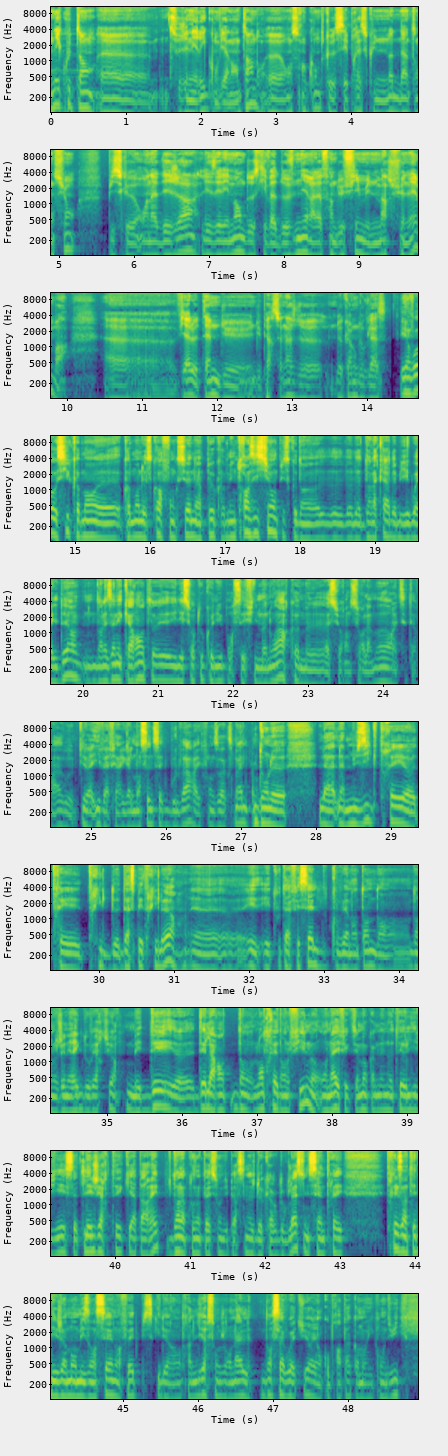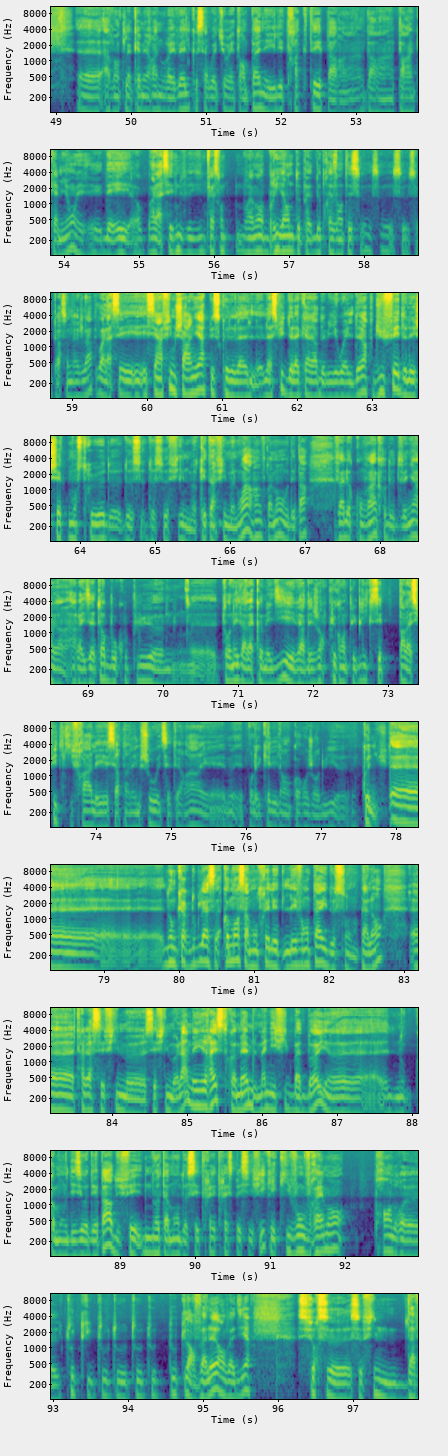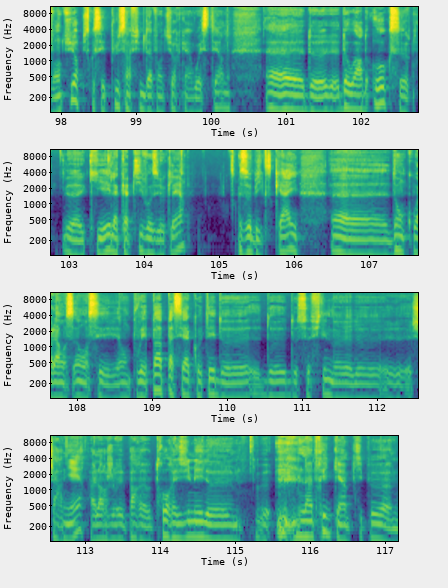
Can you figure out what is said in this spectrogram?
En écoutant euh, ce générique qu'on vient d'entendre, euh, on se rend compte que c'est presque une note d'intention, puisqu'on a déjà les éléments de ce qui va devenir à la fin du film une marche funèbre, euh, via le thème du, du personnage de, de Kirk Douglas. Et on voit aussi comment, euh, comment le score fonctionne un peu comme une transition, puisque dans, dans la carrière de Billy Wilder, dans les années 40, euh, il est surtout connu pour ses films noirs comme Assurance sur la mort, etc. Il va faire également Sunset Boulevard avec Franz Waxman, dont le, la, musique très, très d'aspect thriller euh, est, tout à fait celle qu'on vient d'entendre dans, dans, le générique d'ouverture. Mais dès, euh, dès l'entrée dans, dans, le film, on a effectivement, comme l'a noté Olivier, cette légèreté qui apparaît dans la présentation du personnage de Kirk Douglas, une scène très, très intelligemment mise en scène en fait, puisqu'il est en train de lire son journal dans sa voiture et on comprend pas comment il conduit euh, avant que la caméra nous révèle que sa voiture est en panne et il est tracté par un, par un, par un camion. Et, et, voilà, c'est une, façon vraiment brillante de, de présenter ce, ce, ce personnage-là. Voilà, c'est un film charnière puisque la, suite de la carrière de Billy Wilder, du fait de l'échec monstrueux de, de, ce, film, qui est un film noir, hein, vraiment au départ, va le convaincre de devenir un réalisateur beaucoup plus euh, euh, tourné vers la comédie et vers des genres plus grand public. C'est par la suite qu'il fera les certains name shows, etc., et, pour lesquels il est encore aujourd'hui euh, connu. Euh, donc Kirk Douglas commence à montrer l'éventail de son talent euh, à travers ces films, ces films-là, mais il reste quand même le magnifique bad boy, comme on le disait au départ, du fait notamment de ses traits très spécifiques et qui vont vraiment prendre toute, toute, toute, toute, leur valeur, on va dire, sur ce, ce film d'aventure, puisque c'est plus un film d'aventure qu'un western, euh, de, de Howard Hawks, euh, qui est La captive aux yeux clairs. The Big Sky. Euh, donc voilà, on on, on pouvait pas passer à côté de, de, ce film charnière. Alors je vais pas trop résumer l'intrigue qui est un petit peu euh,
